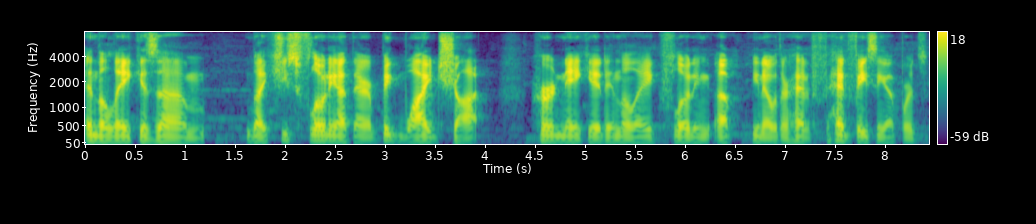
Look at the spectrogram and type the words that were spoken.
in the lake is um like she's floating out there, a big wide shot her naked in the lake, floating up, you know, with her head head facing upwards.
